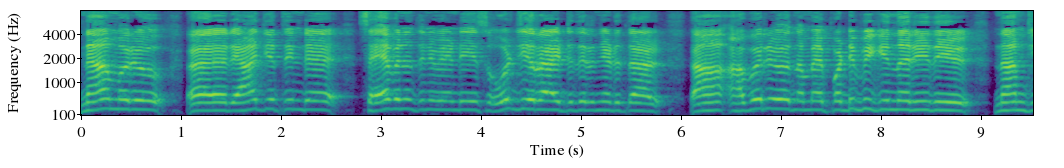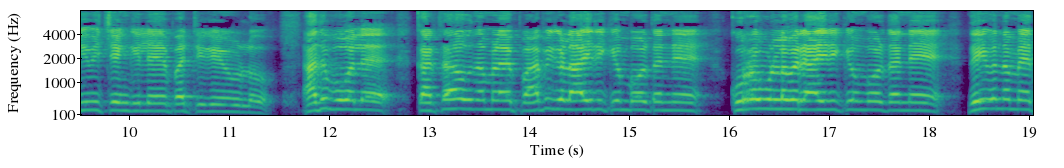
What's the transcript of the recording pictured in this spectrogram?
നാം ഒരു രാജ്യത്തിന്റെ സേവനത്തിന് വേണ്ടി സോൾജിയറായിട്ട് തിരഞ്ഞെടുത്താൽ ആ അവർ നമ്മെ പഠിപ്പിക്കുന്ന രീതിയിൽ നാം ജീവിച്ചെങ്കിലേ പറ്റുകയുള്ളൂ. അതുപോലെ കർത്താവ് നമ്മളെ പാപികളായിരിക്കുമ്പോൾ തന്നെ കുറവുള്ളവരായിരിക്കുമ്പോൾ തന്നെ ദൈവം നമ്മെ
